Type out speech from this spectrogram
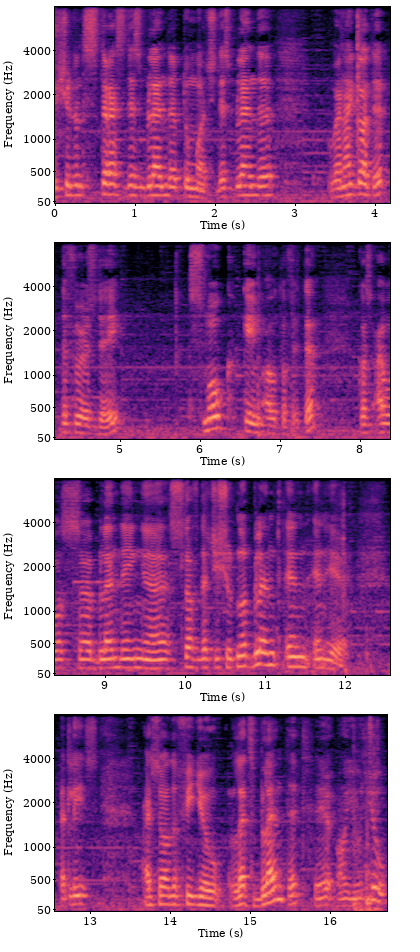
we shouldn't stress this blender too much. This blender, when I got it the first day, smoke came out of it, because I was uh, blending uh, stuff that you should not blend in, in here. At least I saw the video Let's Blend It here on YouTube.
